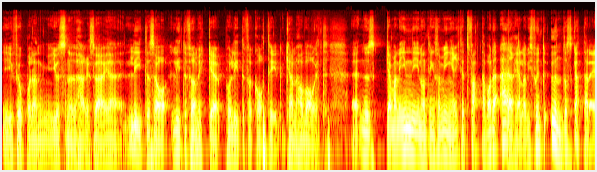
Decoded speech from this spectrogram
i fotbollen just nu här i Sverige. Lite så, lite för mycket på lite för kort tid kan det ha varit. Eh, nu ska man in i någonting som ingen riktigt fattar vad det är heller. Vi får inte underskatta det.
